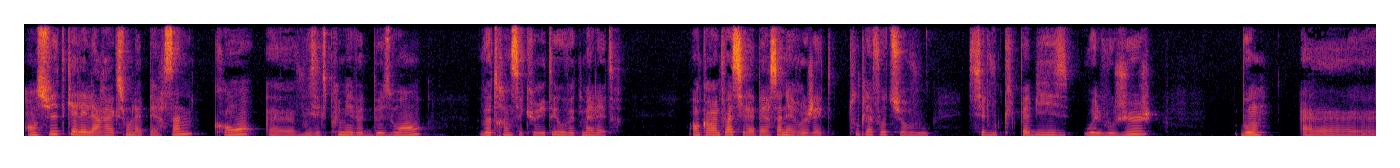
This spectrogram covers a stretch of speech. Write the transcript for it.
Ensuite, quelle est la réaction de la personne quand euh, vous exprimez votre besoin, votre insécurité ou votre mal-être? Encore une fois, si la personne elle rejette toute la faute sur vous, si elle vous culpabilise ou elle vous juge, bon, euh,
